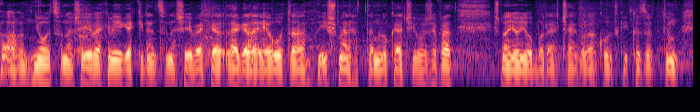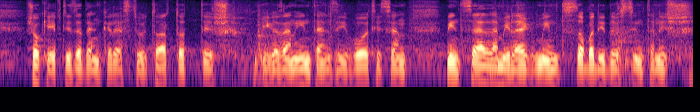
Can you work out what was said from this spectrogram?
a 80-as évek vége, 90-es évek legeleje óta ismerhettem Lukács Józsefet, és nagyon jó barátság alakult ki közöttünk. Sok évtizeden keresztül tartott, és igazán intenzív volt, hiszen mind szellemileg, mind szabadidős szinten is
